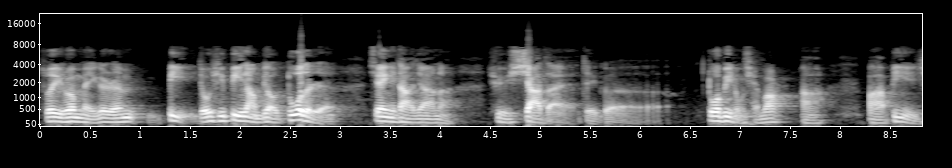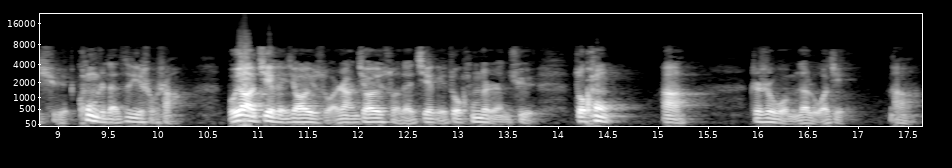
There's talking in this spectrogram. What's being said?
所以说，每个人币，尤其币量比较多的人，建议大家呢去下载这个多币种钱包啊，把币去控制在自己手上，不要借给交易所，让交易所再借给做空的人去做空啊。这是我们的逻辑啊。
